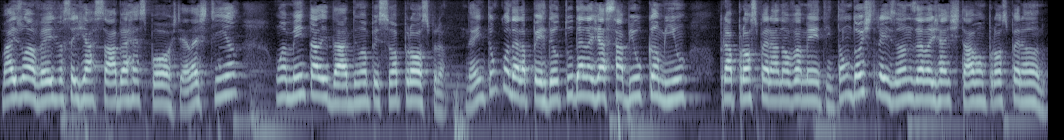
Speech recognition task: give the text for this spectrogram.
Mais uma vez, você já sabe a resposta. Elas tinham uma mentalidade de uma pessoa próspera, né? Então, quando ela perdeu tudo, ela já sabia o caminho para prosperar novamente. Então, dois, três anos elas já estavam prosperando.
